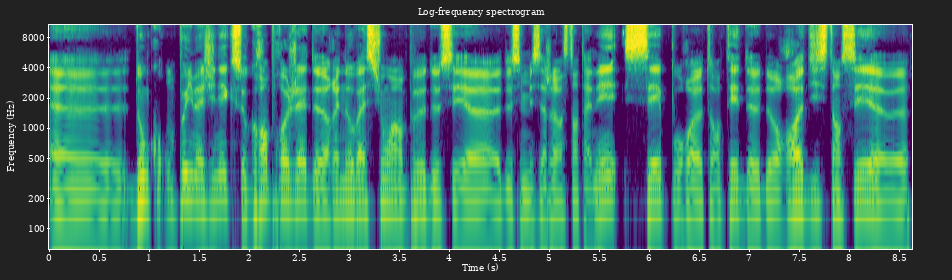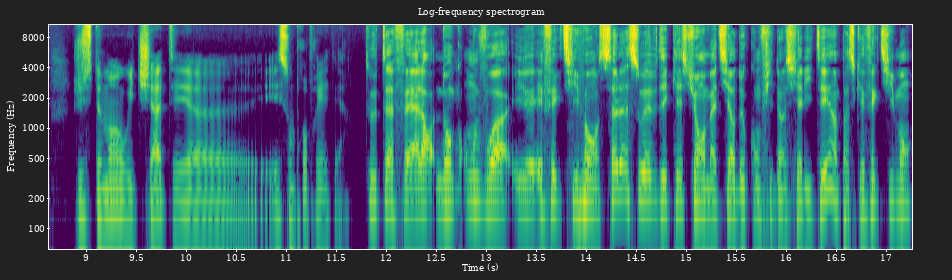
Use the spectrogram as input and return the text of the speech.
Euh, donc on peut imaginer que ce grand projet de rénovation un peu de ces euh, de ces messageries instantanées, c'est pour euh, tenter de, de redistancer euh, justement WeChat et, euh, et son propriétaire. Tout à fait. Alors donc on le voit effectivement, cela soulève des questions en matière de confidentialité, hein, parce qu'effectivement,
